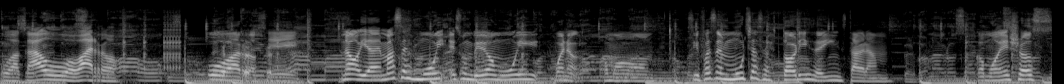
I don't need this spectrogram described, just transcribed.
o acá hubo barro. Hubo barro, sí. No, y además es muy, es un video muy, bueno, como si fuesen muchas stories de Instagram. Como ellos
